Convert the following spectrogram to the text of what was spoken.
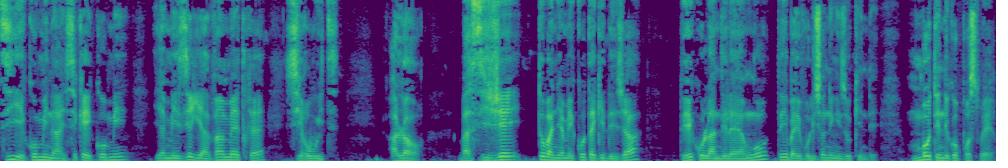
ti ekomi na esika ekomi ya mesure ya 20 mètres sur 8 alors basujet to banyama ekotaki deja toye kolandela yango toyeba évolution ndenge ezokende. Mbote ndeko prospère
